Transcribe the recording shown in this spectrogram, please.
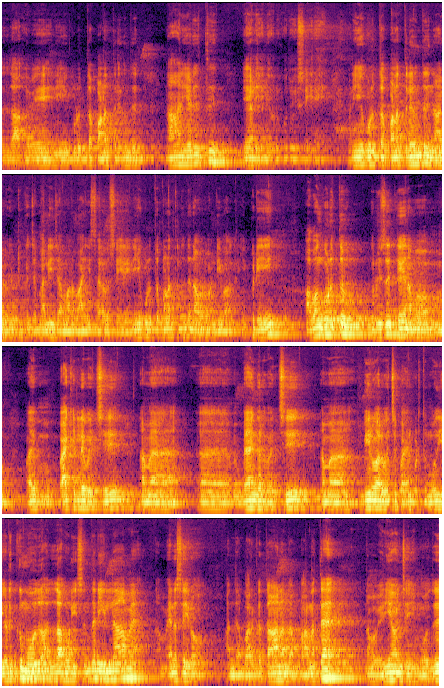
அல்லாகவே நீ கொடுத்த பணத்திலிருந்து நான் எடுத்து ஏழை எளியவருக்கு உதவி செய்கிறேன் நீ கொடுத்த பணத்திலிருந்து நான் வீட்டுக்கு ஜ- மல்லிகை ஜாமான் வாங்கி செலவு செய்கிறேன். நீ கொடுத்த பணத்திலிருந்து நான் ஒரு வண்டி வாங்குறேன். இப்படி அவங்க கொடுத்த ரிசுக்கு நம்ம பேக்கெட்டில் வச்சு நம்ம பேங்கில் வச்சு நம்ம பீர்வால் வச்சு பயன்படுத்தும் போது எடுக்கும் போது அல்லாஹுடைய சிந்தனை இல்லாமல் நம்ம என்ன செய்கிறோம் அந்த பறக்கத்தான் அந்த பணத்தை நம்ம விநியோகம் செய்யும் போது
